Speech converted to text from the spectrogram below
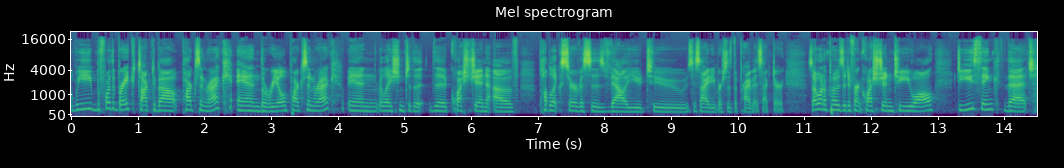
We, before the break, talked about Parks and Rec and the real Parks and Rec in relation to the, the question of public services value to society versus the private sector. So I want to pose a different question to you all. Do you think that,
